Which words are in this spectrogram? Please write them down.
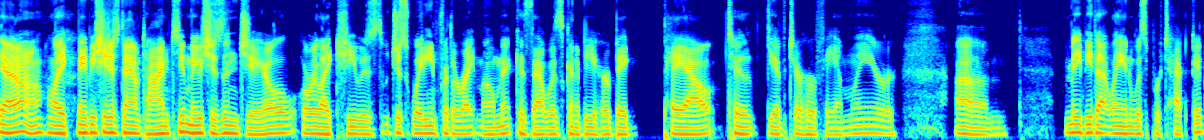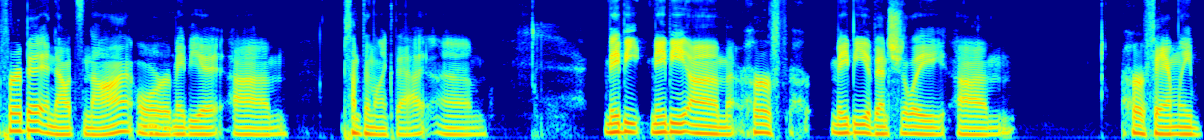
yeah, I don't know. Like, maybe she just didn't have time to. Maybe she's in jail, or like she was just waiting for the right moment because that was going to be her big payout to give to her family, or um, maybe that land was protected for a bit and now it's not, or Mm. maybe it um something like that. Um, maybe maybe um her, her maybe eventually um her family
